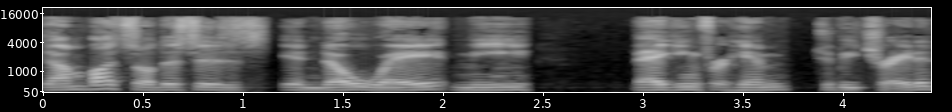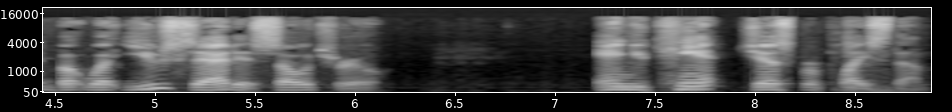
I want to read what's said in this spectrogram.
Dumba, so this is in no way me begging for him to be traded. But what you said is so true. And you can't just replace them.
